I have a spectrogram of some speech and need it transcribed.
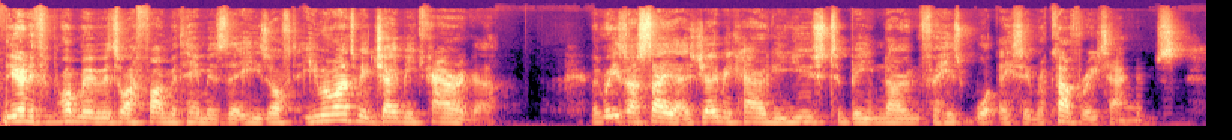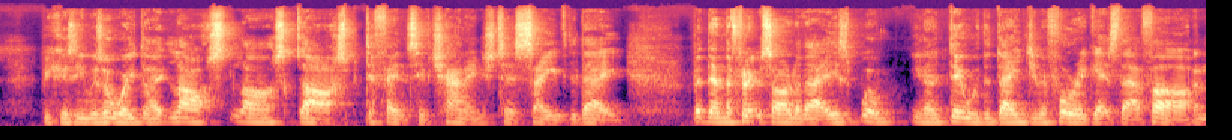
the only problem with I find with him is that he's often he reminds me of Jamie Carragher. The reason I say that is Jamie Carragher used to be known for his what they say recovery tackles because he was always like last last gasp defensive challenge to save the day. But then the flip side of that is well, you know, deal with the danger before it gets that far. And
